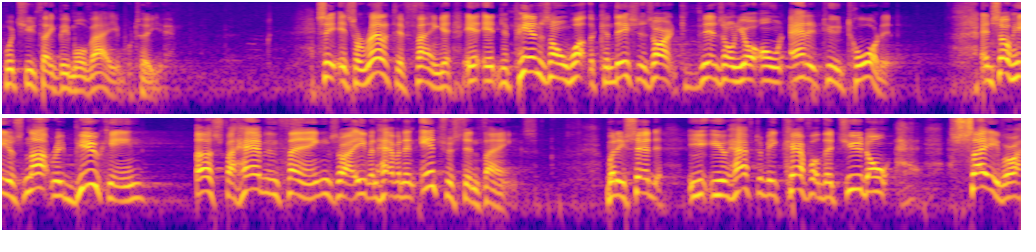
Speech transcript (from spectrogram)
which you think be more valuable to you? See, it's a relative thing. It, it, it, depends on what the conditions are, it depends on your own attitude toward it. And so he is not rebuking us for having things or even having an interest in things. But he said, you, have to be careful that you don't save or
